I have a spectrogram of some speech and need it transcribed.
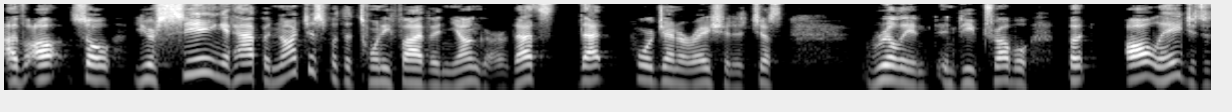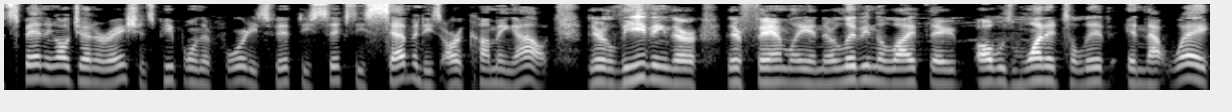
I've, so you're seeing it happen, not just with the 25 and younger. That's, that poor generation is just, really in, in deep trouble. But all ages. It's spanning all generations. People in their 40s, 50s, 60s, 70s are coming out. They're leaving their, their family and they're living the life they always wanted to live in that way.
